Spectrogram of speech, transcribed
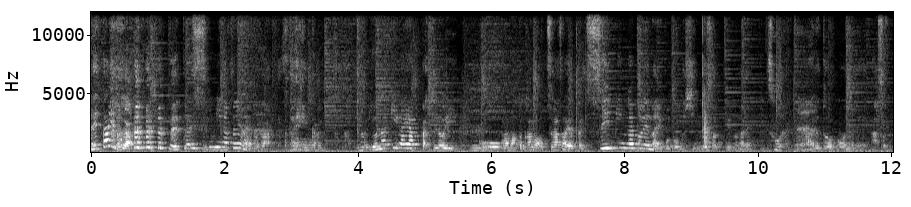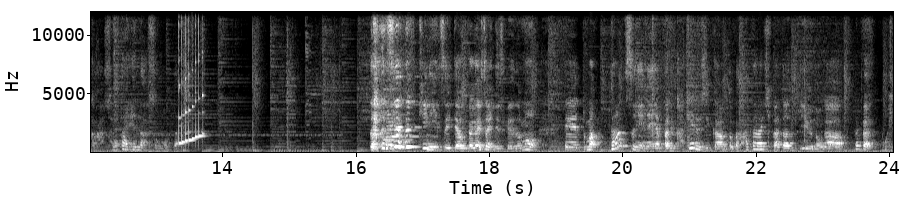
寝たいのが。寝たい睡眠が取れないのが大変か。よ夜泣きがやっぱひどいこうママとかの辛さはやっぱり睡眠が取れないことのしんどさっていうのがねそうやね。あると思うのであそっかそれ大変だそう思った。期についてお伺いしたいんですけれども、えーとまあ、ダンスにねやっぱりかける時間とか働き方っていうのがなんか一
